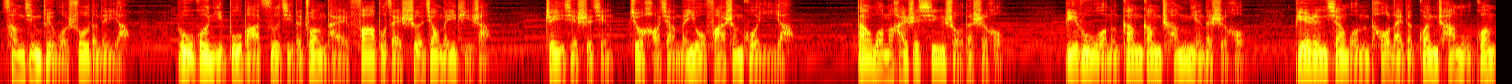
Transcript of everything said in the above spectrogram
曾经对我说的那样：“如果你不把自己的状态发布在社交媒体上，这些事情就好像没有发生过一样。”当我们还是新手的时候，比如我们刚刚成年的时候。别人向我们投来的观察目光，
